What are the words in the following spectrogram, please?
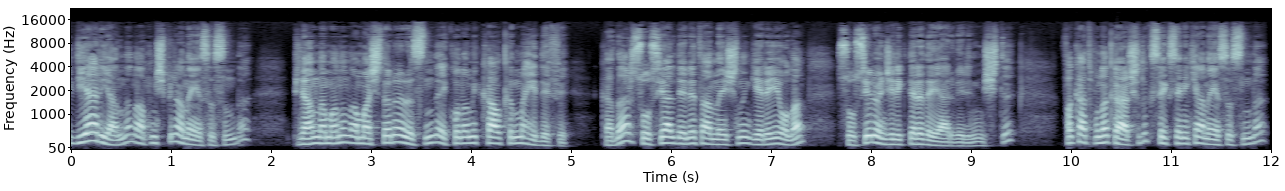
Bir diğer yandan 61 Anayasası'nda planlamanın amaçları arasında ekonomik kalkınma hedefi kadar sosyal devlet anlayışının gereği olan sosyal önceliklere de yer verilmişti. Fakat buna karşılık 82 Anayasası'nda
